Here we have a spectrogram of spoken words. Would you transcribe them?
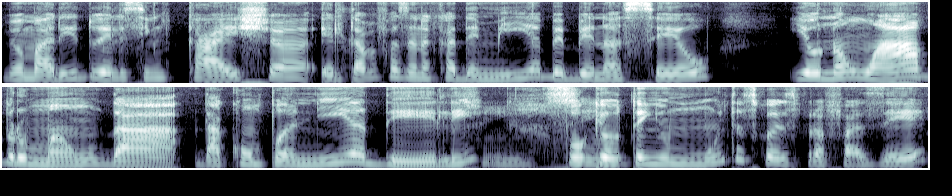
Meu marido, ele se encaixa. Ele estava fazendo academia, bebê nasceu. E eu não abro mão da, da companhia dele. Sim. Porque Sim. eu tenho muitas coisas para fazer.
